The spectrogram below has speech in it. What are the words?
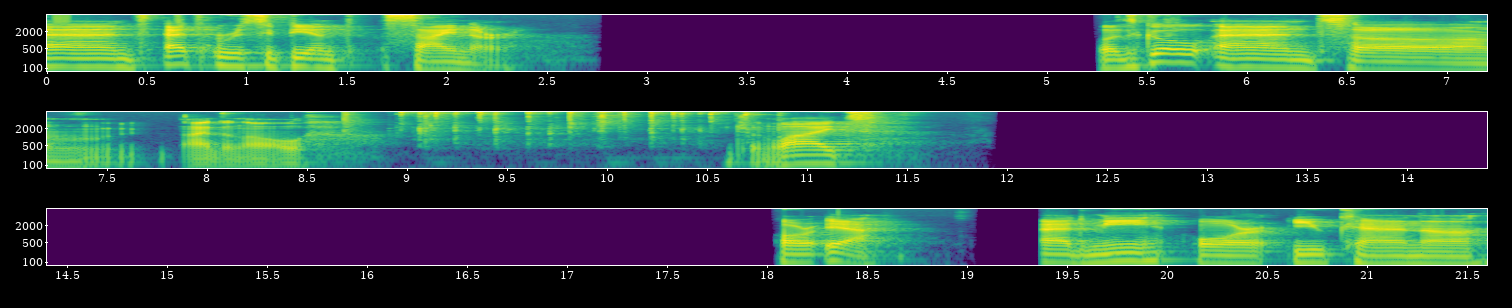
and add recipient signer. Let's go and um, I don't know, John White. Or yeah, add me, or you can uh,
